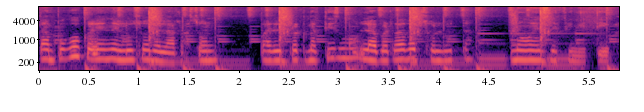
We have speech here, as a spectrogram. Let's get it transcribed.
Tampoco cree en el uso de la razón, para el pragmatismo, la verdad absoluta no es definitiva.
